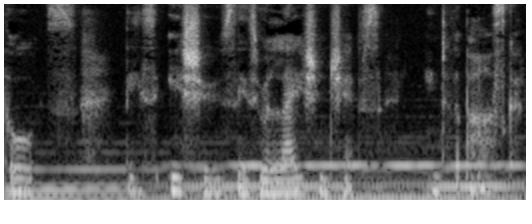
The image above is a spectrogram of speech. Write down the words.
thoughts, these issues, these relationships into the basket.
